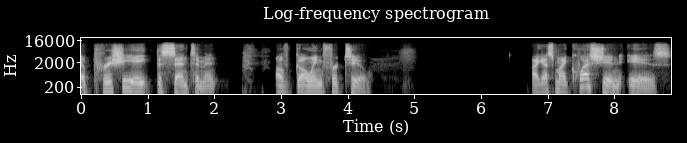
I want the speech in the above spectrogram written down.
appreciate the sentiment of going for two. I guess my question is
